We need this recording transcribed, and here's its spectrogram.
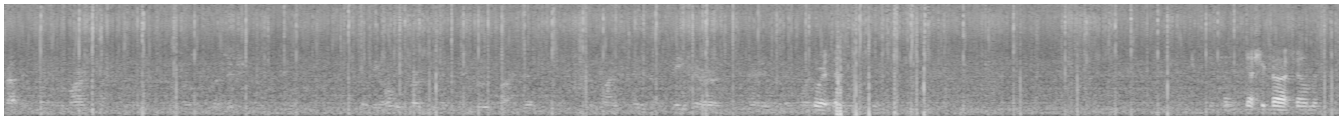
prophet and Mark, logician, is the only person that can prove by this, was a speaker and. Or is it? Yashika, gentlemen?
